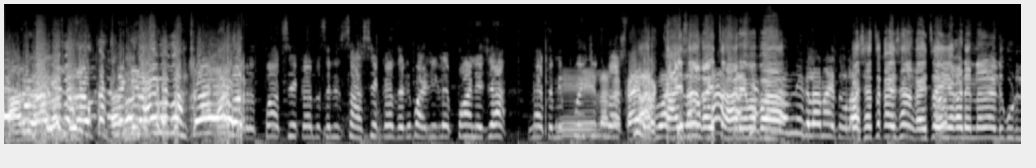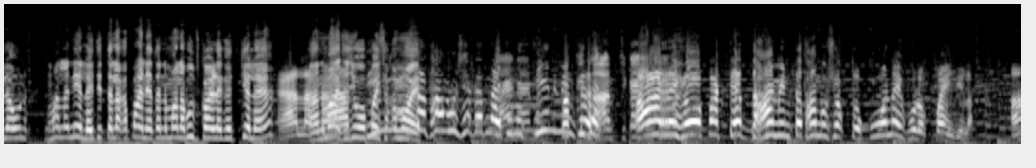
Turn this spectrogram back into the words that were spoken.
चोवीस पाच सेकंदासाठी सहा सेकंदासाठी बाहेर निघलाय पाण्याच्या नाही तर मी पैसे तुला काय अरे, काय सांगायचं? अरे बाबा? निघला नाही तुला? कशाचं काय सांगायचं? या गाड्यांना लाडी गुडी लावून मला नेलंय तिथं लागा पाण्यात आणि मला बुचकाळलं गत केलंय. आला आणि का? माझे जीव पैसे कमवाय थांबू शकत नाही तुम्ही तीन मिनिटं. अरे ह्यो पट्ट्यात दहा मिनिटं थांबू शकतो. कोण आहे फुडक पाहिजेला? हा?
